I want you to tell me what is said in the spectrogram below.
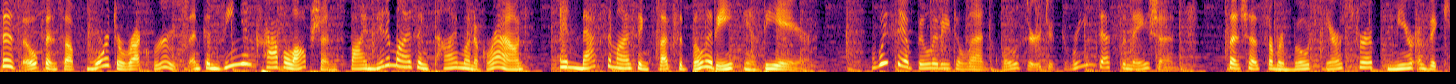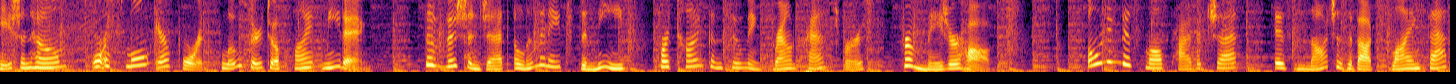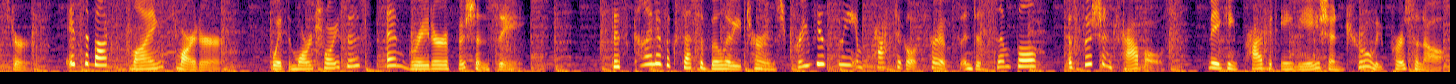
this opens up more direct routes and convenient travel options by minimizing time on the ground and maximizing flexibility in the air. With the ability to land closer to dream destinations, such as a remote airstrip near a vacation home or a small airport closer to a client meeting, the Vision Jet eliminates the need for time-consuming ground transfers from major hubs. Owning this small private jet is not just about flying faster, it's about flying smarter, with more choices and greater efficiency. This kind of accessibility turns previously impractical trips into simple, efficient travels, making private aviation truly personal.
